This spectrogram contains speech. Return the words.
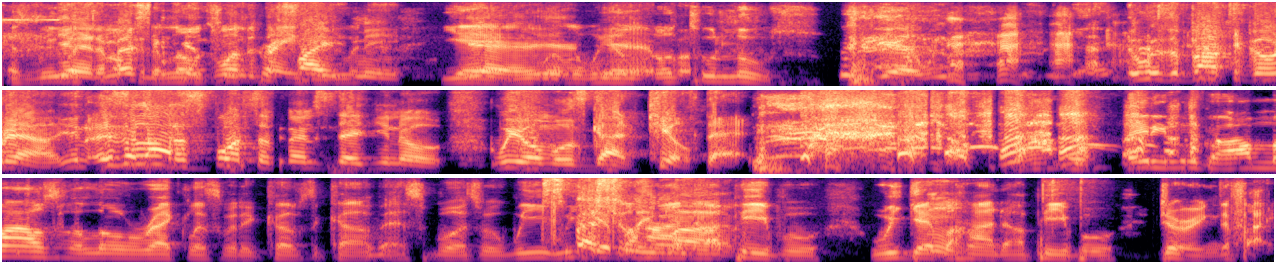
Because we yeah, the Mexicans wanted to fight me. Yeah, yeah, we were, we yeah, a little too loose. Yeah, we, it was about to go down. You know, there's a lot of sports events that you know we almost got killed at. Lady Luca, our miles are a little reckless when it comes to combat sports. When we, we get behind mine. our people, we get mm. behind our people during the fight.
